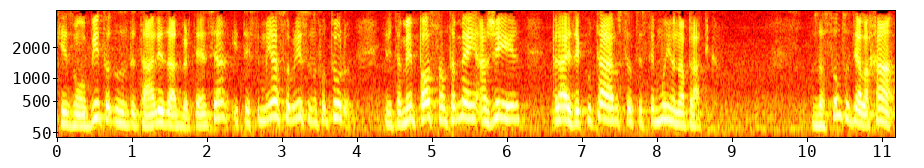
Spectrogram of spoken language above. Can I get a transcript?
que eles vão ouvir todos os detalhes da advertência e testemunhar sobre isso no futuro. E também possam também agir para executar o seu testemunho na prática. Os assuntos de Allahá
